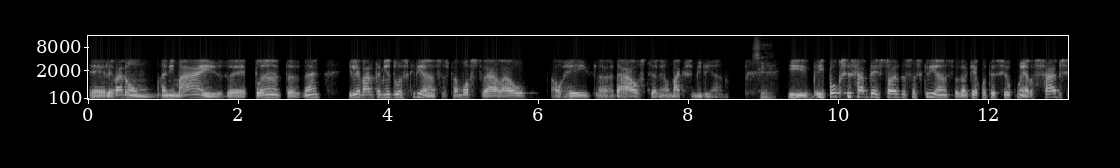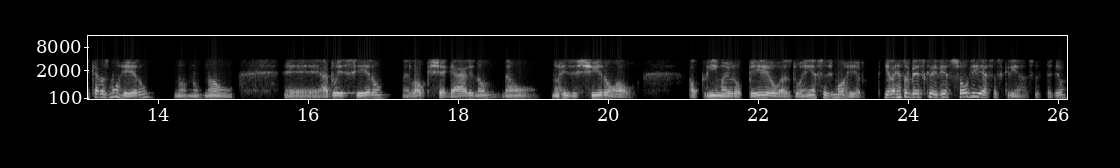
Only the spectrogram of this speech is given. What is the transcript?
É, levaram animais, é, plantas, né? E levaram também duas crianças para mostrar lá ao, ao rei da Áustria, né? O Maximiliano. Sim. E, e pouco se sabe da história dessas crianças, né, o que aconteceu com elas. Sabe-se que elas morreram, não, não, não, é, adoeceram né, logo que chegaram e não, não, não resistiram ao, ao clima europeu, às doenças e morreram. E ela resolveu escrever sobre essas crianças, entendeu?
